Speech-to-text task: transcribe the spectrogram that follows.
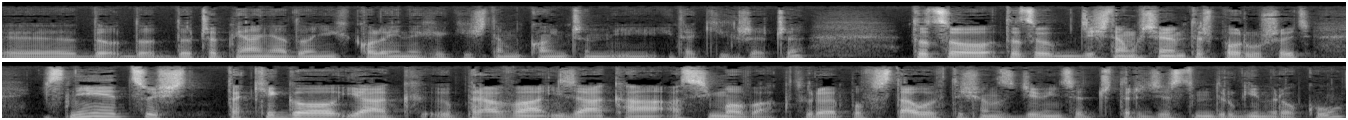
y, do, do, doczepiania do nich kolejnych jakichś tam kończyn i, i takich rzeczy to co, to, co gdzieś tam chciałem też poruszyć. Istnieje coś takiego jak prawa Izaaka Asimowa, które powstały w 1942 roku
